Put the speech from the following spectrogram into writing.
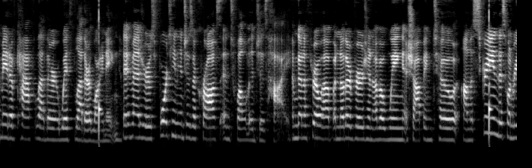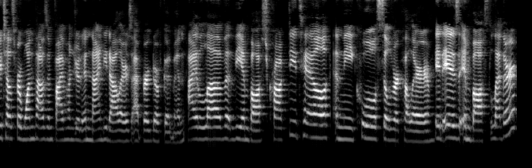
made of calf leather with leather lining. It measures 14 inches across and 12 inches high. I'm gonna throw up another version of a wing shopping tote on the screen. This one retails for $1,590 at Bergdorf Goodman. I love the embossed croc detail and the cool silver color. It is embossed leather.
